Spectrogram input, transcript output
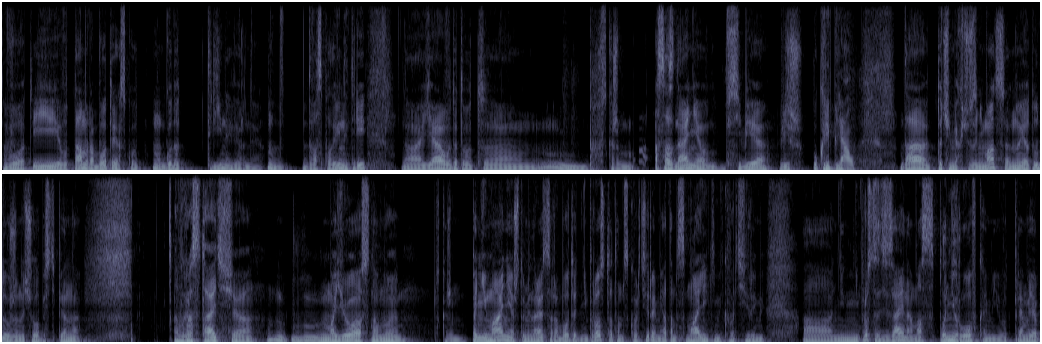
Вот, и вот там работая сколько, ну, года три, наверное, ну, два с половиной, три, а, я вот это вот, э, скажем, осознание в себе лишь укреплял, да, то, чем я хочу заниматься, ну и оттуда уже начало постепенно вырастать э, мое основное скажем, понимание, что мне нравится работать не просто там с квартирами, а там с маленькими квартирами, а, не, не просто с дизайном, а с планировками. Вот прям я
